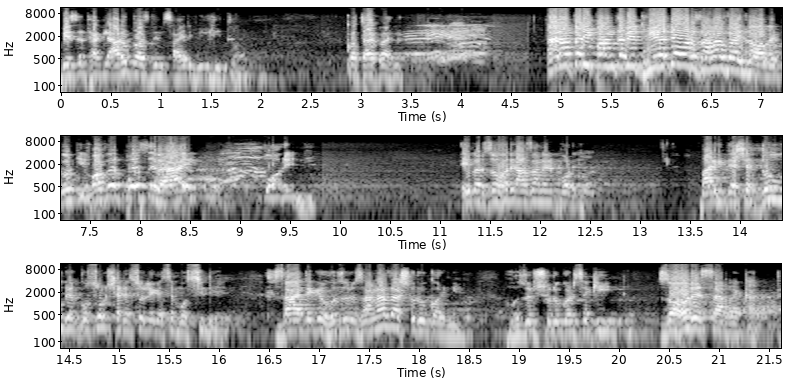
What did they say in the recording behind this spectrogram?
বেঁচে থাকলে আরও দশ দিন চায়ের বিল দিত। কথা কয় না। তাড়াতাড়ি পাঞ্জাবি ধুয়ে দেওয়ার জানা যায় যাওয়া লাগবে। কি ফজর পড়ছে ভাই? পড়েনি। এবার জোহরে আজানের পরে বাড়িতে এসে দৌড়ে গোসল সেরে চলে গেছে মসজিদে। যা দেখে হুজুর জানাজা শুরু করেনি। হুজুর শুরু করছে কি? জহরের চার রাকাত।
